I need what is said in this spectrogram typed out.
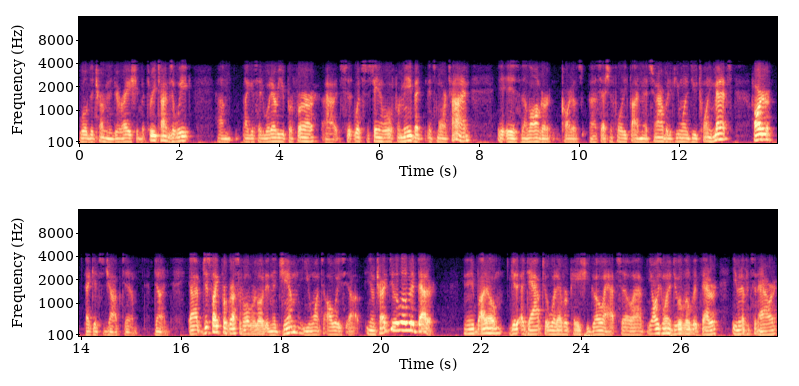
will determine the duration. But three times a week, um, like I said, whatever you prefer. Uh, what's sustainable for me, but it's more time is the longer cardio uh, session, 45 minutes an hour. But if you want to do 20 minutes harder, that gets the job done. Uh, just like progressive overload in the gym, you want to always, uh, you know, try to do a little bit better. You know, your body will get adapt to whatever pace you go at. So uh, you always want to do a little bit better, even if it's an hour.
